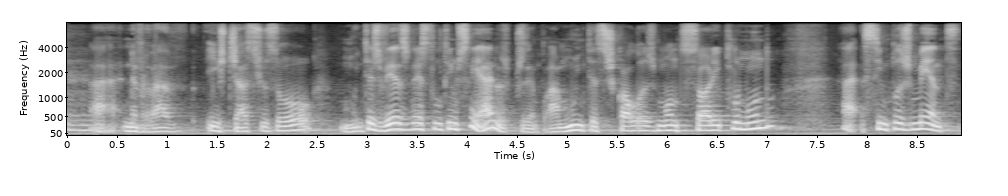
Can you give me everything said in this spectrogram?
Uhum. Ah, na verdade, isto já se usou muitas vezes nestes últimos 100 anos. Por exemplo, há muitas escolas Montessori pelo mundo, ah, simplesmente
